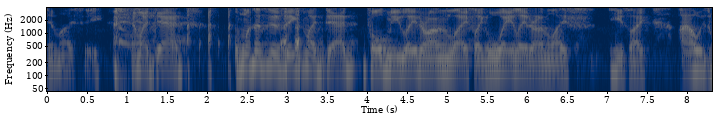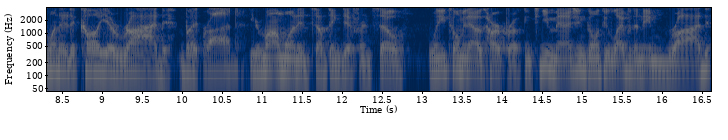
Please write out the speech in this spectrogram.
M I C. And my dad, one of the things my dad told me later on in life, like way later on in life, he's like, I always wanted to call you Rod, but Rod. your mom wanted something different. So when he told me that, I was heartbroken. Can you imagine going through life with the name Rod?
